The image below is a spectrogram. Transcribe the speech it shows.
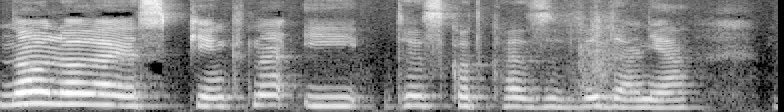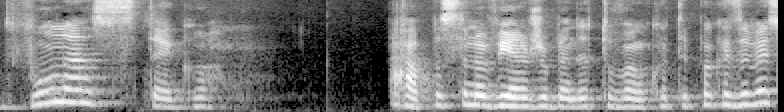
No, Lola jest piękna i to jest kotka z wydania 12. Aha, postanowiłam, że będę tu Wam koty pokazywać,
